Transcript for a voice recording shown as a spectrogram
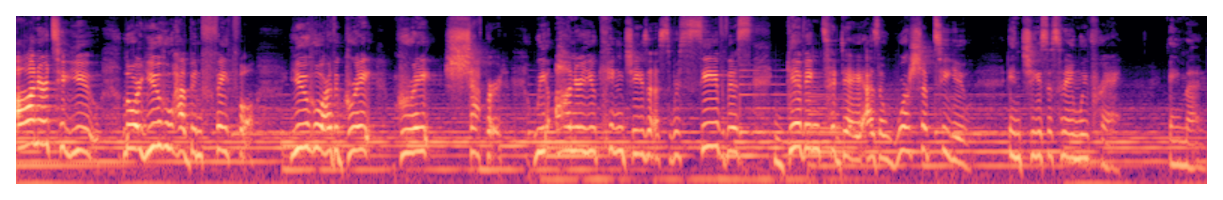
honor to you, Lord, you who have been faithful, you who are the great, great shepherd. We honor you, King Jesus. Receive this giving today as a worship to you. In Jesus' name we pray. Amen.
